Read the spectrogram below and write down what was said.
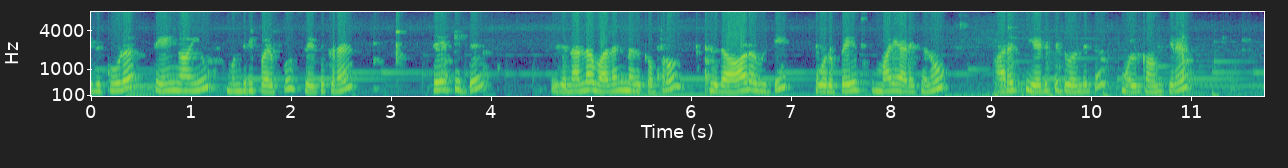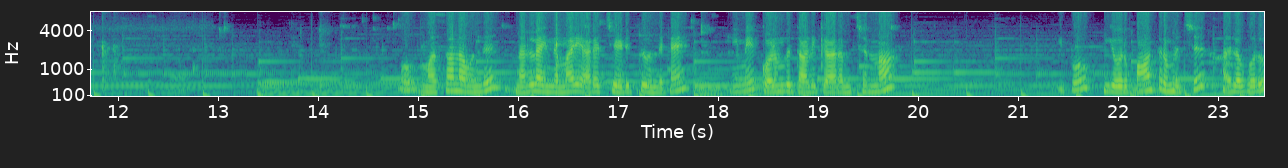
இது கூட தேங்காயும் முந்திரி பருப்பும் சேர்த்துக்கிறேன். சேர்த்துட்டு இது நல்லா வதங்கினதுக்கப்புறம் இதை ஆற விட்டு ஒரு பேஸ்ட் மாதிரி அரைக்கணும். அரைச்சி எடுத்துட்டு வந்துட்டு உங்களுக்கு காமிக்கிறேன். ஓ மசாலா வந்து நல்லா இந்த மாதிரி அரைச்சி எடுத்து வந்துட்டேன். இனிமேல் குழம்பு தாளிக்க ஆரம்பிச்சிடலாம். இப்போ இங்கே ஒரு பாத்திரம் வச்சு அதில் ஒரு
